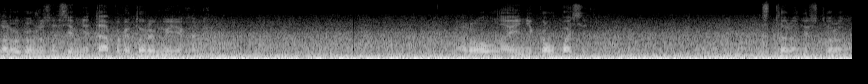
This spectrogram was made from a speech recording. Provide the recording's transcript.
Дорога уже совсем не та, по которой мы ехали. Ровно и не колбасит стороны в сторону.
